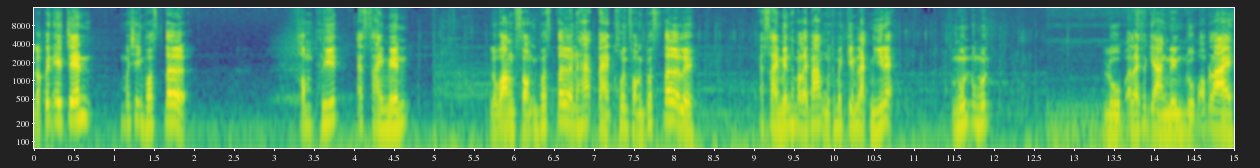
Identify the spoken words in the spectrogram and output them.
เราเป็นเอเจนต์ไม่ใช่ Imposter Complete Assignment ระวัง 2 Imposter นะฮะ 8 คน 2 Imposter เลย Assignment ทำอะไรบ้างอู้ทำไมเกมแหลกงี้เนี่ย ตรงนู้น ตรงนู้น ลูปอะไรสักอย่างหนึ่งลูปออฟไลน์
